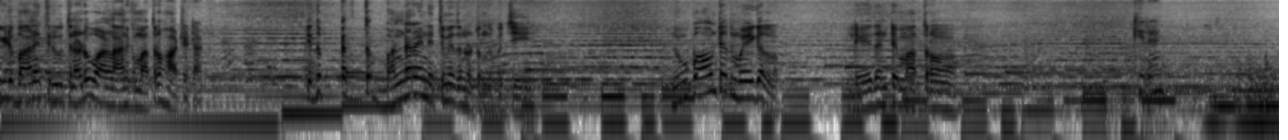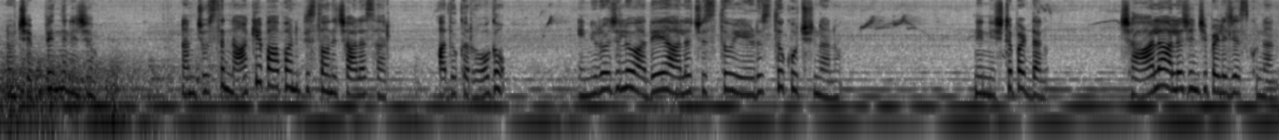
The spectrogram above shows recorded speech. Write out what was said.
వీడు బాగానే తిరుగుతున్నాడు వాళ్ళ నాన్నకి మాత్రం హార్ట్ అటాక్. ఏదో పెద్ద బండరాయి నెత్తి మీద ఉన్నట్టుంది బుజ్జి. నువ్వు బాగుంటే అది మోయగలను. లేదంటే మాత్రం కిరణ్ నువ్వు చెప్పింది నిజం. నన్ను చూస్తే నాకే పాప అనిపిస్తోంది చాలాసార్లు. అదొక రోగం. ఎన్ని రోజులు అదే ఆలోచిస్తూ ఏడుస్తూ కూర్చున్నాను. నేను ఇష్టపడ్డాను. చాలా ఆలోచించి పెళ్ళి చేసుకున్నాను.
